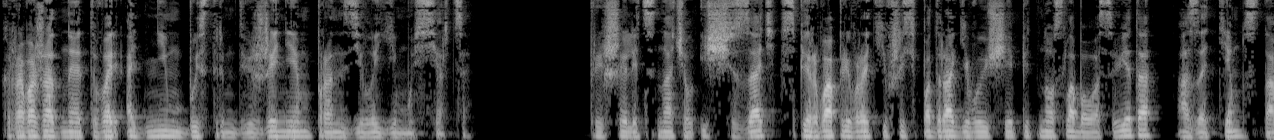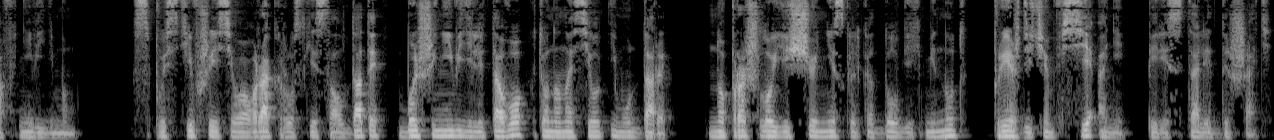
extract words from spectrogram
Кровожадная тварь одним быстрым движением пронзила ему сердце. Пришелец начал исчезать, сперва превратившись в подрагивающее пятно слабого света, а затем став невидимым. Спустившиеся во враг русские солдаты больше не видели того, кто наносил им удары. Но прошло еще несколько долгих минут, прежде чем все они перестали дышать.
